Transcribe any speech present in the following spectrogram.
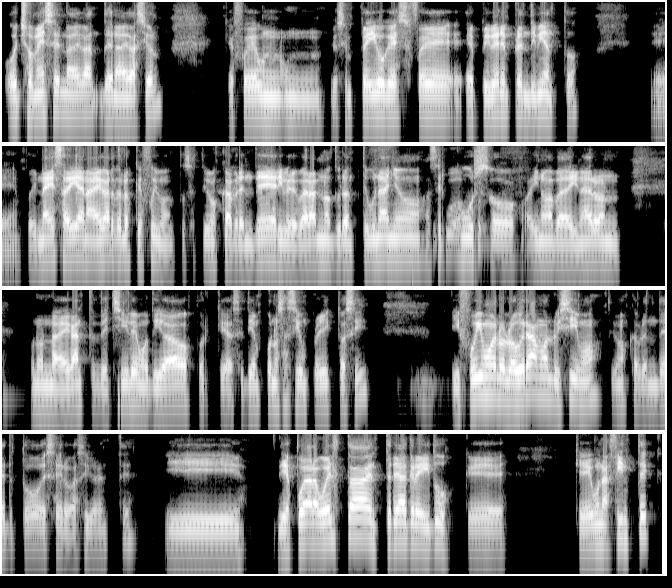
ocho meses de navegación, que fue un, yo siempre digo que fue el primer emprendimiento, eh, porque nadie sabía navegar de los que fuimos, entonces tuvimos que aprender y prepararnos durante un año, hacer cursos, ahí nos apadrinaron unos navegantes de Chile motivados porque hace tiempo no se hacía un proyecto así, y fuimos, lo logramos, lo hicimos, tuvimos que aprender todo de cero básicamente, y, después a la vuelta entré a Creditud, que, que es una fintech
